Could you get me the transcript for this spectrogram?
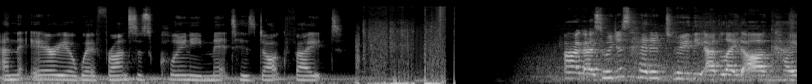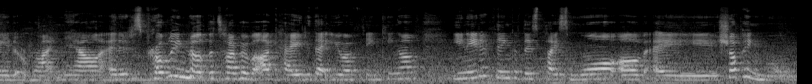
and the area where Francis Cluney met his dark fate. Alright guys, so we're just headed to the Adelaide Arcade right now and it is probably not the type of arcade that you are thinking of. You need to think of this place more of a shopping mall.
